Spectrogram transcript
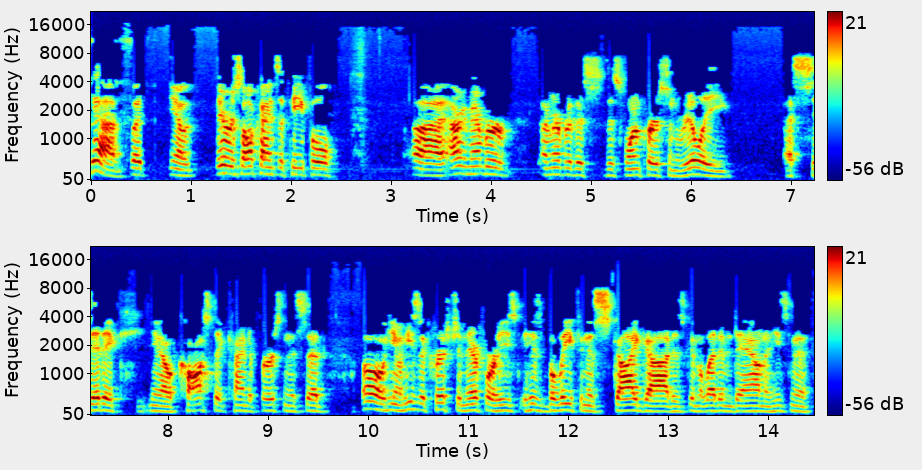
Yeah, but you know, there was all kinds of people. Uh, I remember, I remember this this one person really acidic, you know, caustic kind of person that said, "Oh, you know, he's a Christian, therefore he's his belief in his sky god is going to let him down, and he's going to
